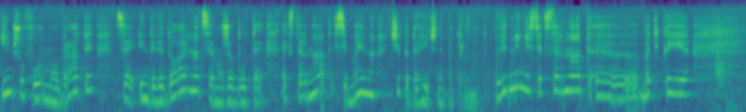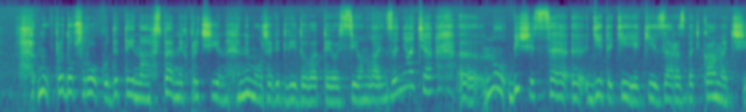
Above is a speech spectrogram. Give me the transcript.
іншу форму обрати. Це індивідуальна, це може бути екстернат, сімейна чи педагогічний патронат. Відмінність екстернат е, батьки. Ну, впродовж року дитина з певних причин не може відвідувати ось ці онлайн заняття. Е, Ну, більшість це е, діти, ті, які зараз батьками, чи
